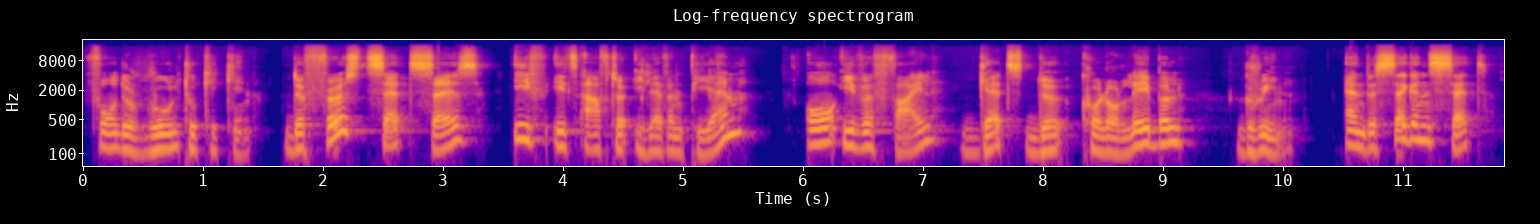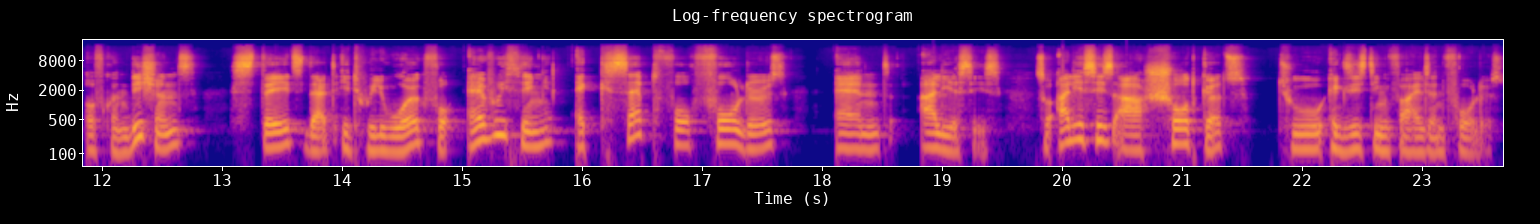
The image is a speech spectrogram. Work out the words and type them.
for the rule to kick in. The first set says if it's after 11 p.m. or if a file gets the color label green. And the second set of conditions states that it will work for everything except for folders and aliases. So aliases are shortcuts to existing files and folders.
